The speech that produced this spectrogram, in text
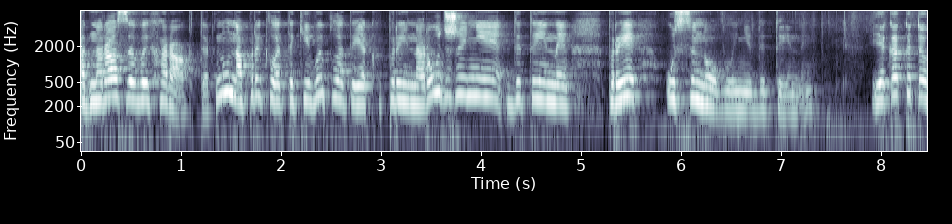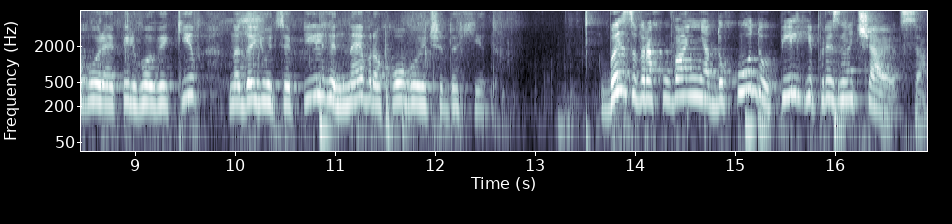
одноразовий характер. Ну, наприклад, такі виплати, як при народженні дитини, при усиновленні дитини. Яка категорія пільговиків надаються пільги, не враховуючи дохід? Без врахування доходу пільги призначаються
